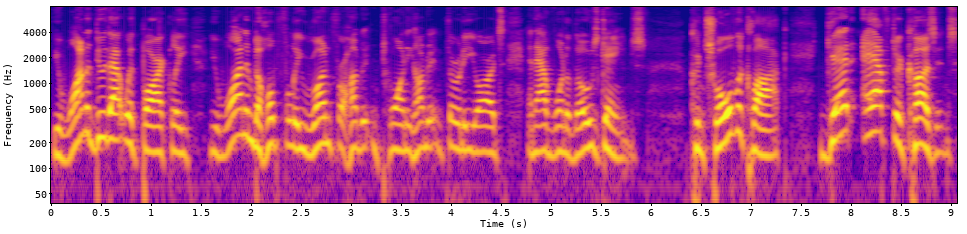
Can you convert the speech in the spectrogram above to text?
You want to do that with Barkley. You want him to hopefully run for 120, 130 yards and have one of those games. Control the clock. Get after Cousins.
